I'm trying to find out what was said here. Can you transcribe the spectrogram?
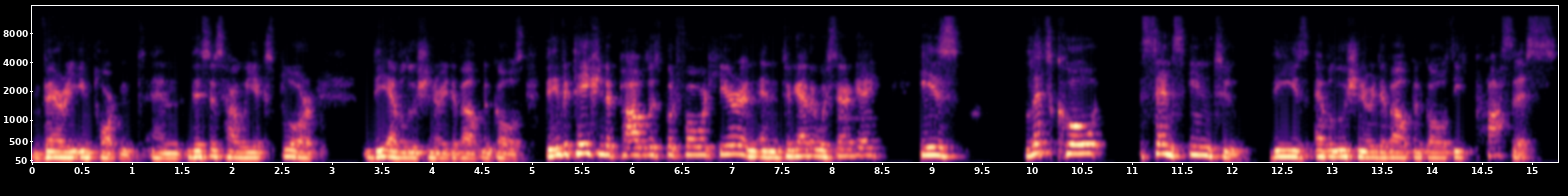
very important. And this is how we explore the evolutionary development goals. The invitation that Pavel has put forward here and, and together with Sergey is let's co sense into these evolutionary development goals, these process.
